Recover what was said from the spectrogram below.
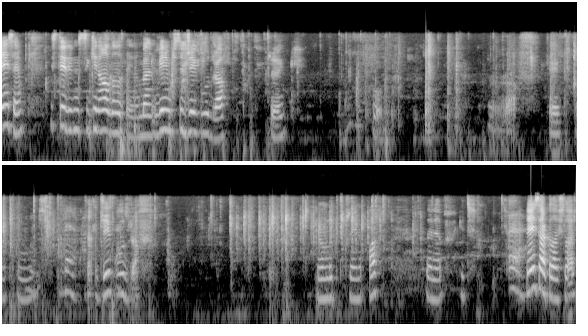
Neyse. İstediğiniz skin aldınız diyelim. Ben benimkisi Jake Woodruff. Jake Woodruff. Jake Woodruff. Jake Woodruff. Yanımda küçük Zeynep var. Zeynep git. Neyse arkadaşlar.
